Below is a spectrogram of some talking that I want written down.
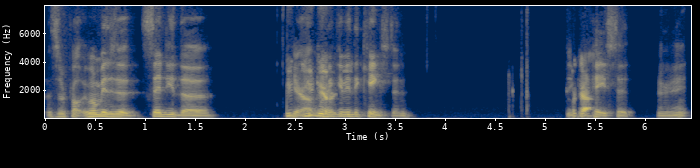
This is probably. You want me to send you the? You, Here, you I'm do gonna give you the Kingston. You can Okay. paste it. All right.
